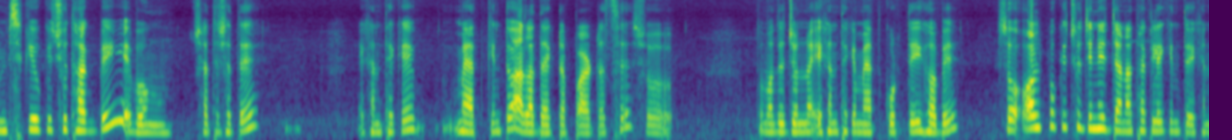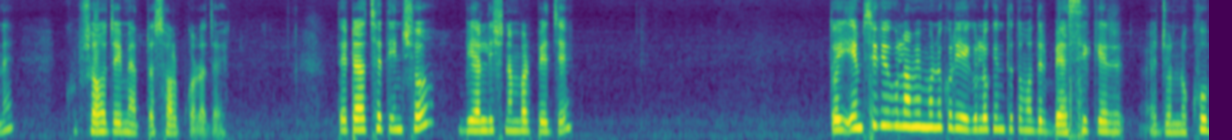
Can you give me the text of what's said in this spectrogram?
এমসিকিউ কিছু থাকবেই এবং সাথে সাথে এখান থেকে ম্যাথ কিন্তু আলাদা একটা পার্ট আছে। সো তোমাদের জন্য এখান থেকে ম্যাথ করতেই হবে। সো অল্প কিছু জিনিস জানা থাকলে কিন্তু এখানে খুব সহজেই ম্যাথটা সলভ করা যায়। তো এটা আছে তিনশো বিয়াল্লিশ নাম্বার পেজে। তো এই এমসিকিউগুলো আমি মনে করি এগুলো কিন্তু তোমাদের বেসিকের জন্য খুব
